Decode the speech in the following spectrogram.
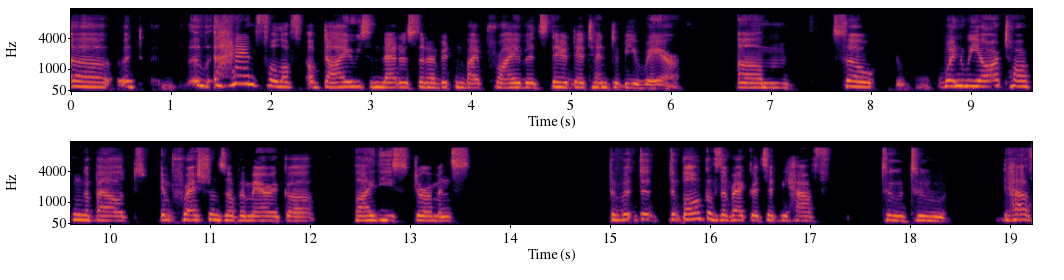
a, a, handful of, of diaries and letters that are written by privates. They they tend to be rare. Um, so when we are talking about impressions of America by these Germans, the, the, the bulk of the records that we have to, to have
